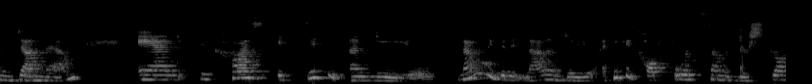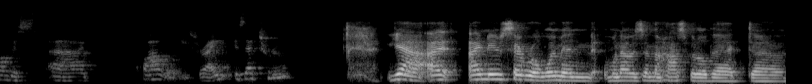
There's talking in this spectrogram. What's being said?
undone them. And because it didn't undo you, not only did it not undo you, I think it called forth some of your strongest uh, qualities, right? Is that true? Yeah, I, I knew several women when I was in the hospital that uh,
